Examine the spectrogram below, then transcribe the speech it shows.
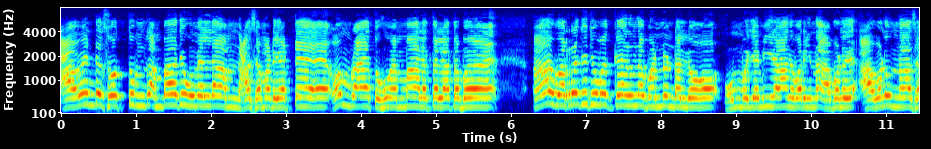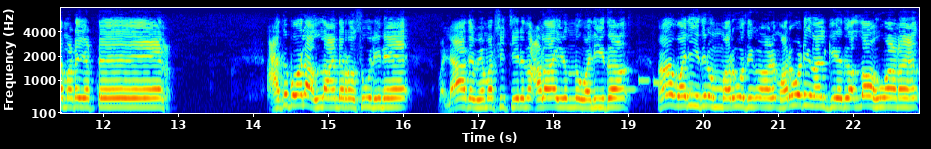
അവന്റെ സ്വത്തും സമ്പാദ്യവുമെല്ലാം നാശമടയട്ടെ ഒമ്രാത്തുഹു അമ്മാലത്തല്ലാത്തബ് ആ വിറക് ചുമക്കാനുള്ള പെണ്ണുണ്ടല്ലോ ഉമ്മു ജമീല എന്ന് പറയുന്ന അവൾ അവളും നാശമടയട്ടെ. അതുപോലെ അള്ളാന്റെ റസൂലിനെ വല്ലാതെ വിമർശിച്ചിരുന്ന ആളായിരുന്നു വലീദ്. ആ വലി ഇതിനും മറുപടി മറുപടി നൽകിയത് അള്ളാഹുവാണ്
